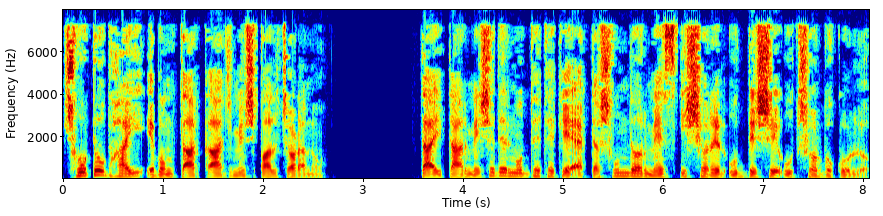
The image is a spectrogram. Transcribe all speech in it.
ছোট ভাই এবং তার কাজ মেষপাল চড়ানো। তাই তার মেষেদের মধ্যে থেকে একটা সুন্দর মেষ ঈশ্বরের উদ্দেশ্যে উৎসর্গ করল।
